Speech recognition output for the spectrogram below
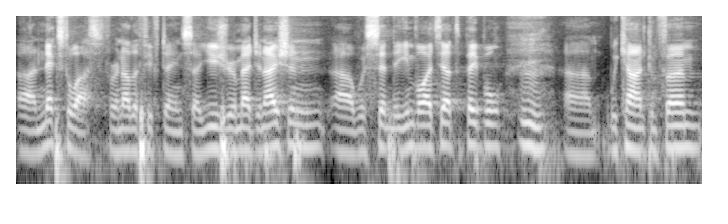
Uh, next to us for another 15 so use your imagination uh, we're sending the invites out to people um, we can't confirm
